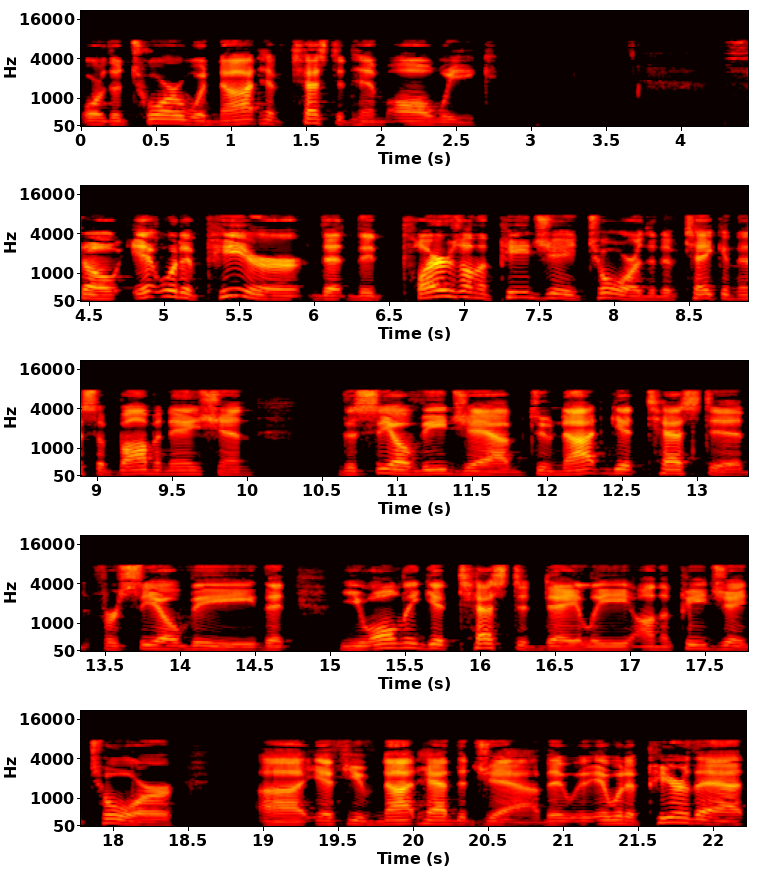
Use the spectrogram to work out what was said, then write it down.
or the tour would not have tested him all week. So it would appear that the players on the PGA Tour that have taken this abomination the COV jab do not get tested for COV, that you only get tested daily on the PGA Tour uh, if you've not had the jab. It, it would appear that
